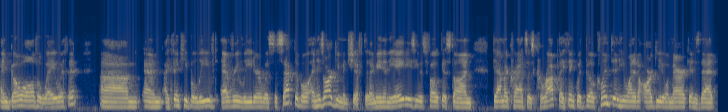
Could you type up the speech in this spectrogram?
and go all the way with it. Um, and I think he believed every leader was susceptible, and his argument shifted. I mean, in the 80s, he was focused on Democrats as corrupt. I think with Bill Clinton, he wanted to argue to Americans that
